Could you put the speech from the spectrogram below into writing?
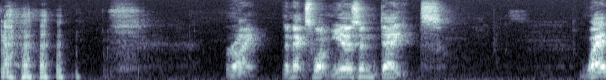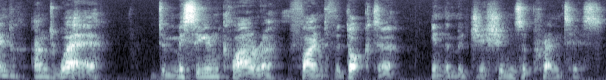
Right. The next one years and dates. When and where do Missy and Clara find the doctor in The Magician's Apprentice?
